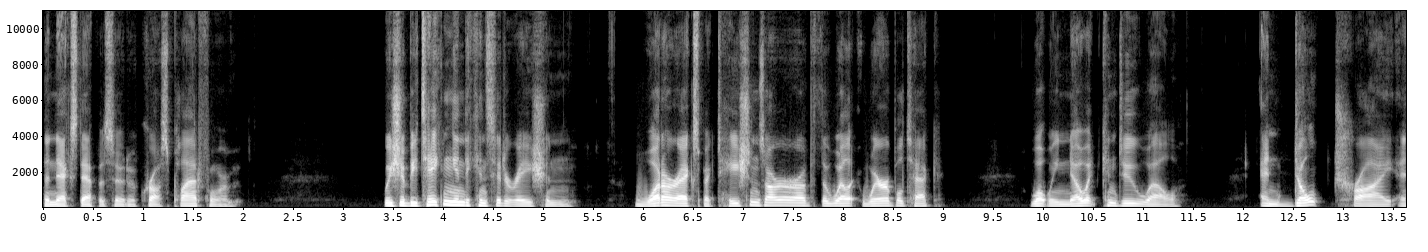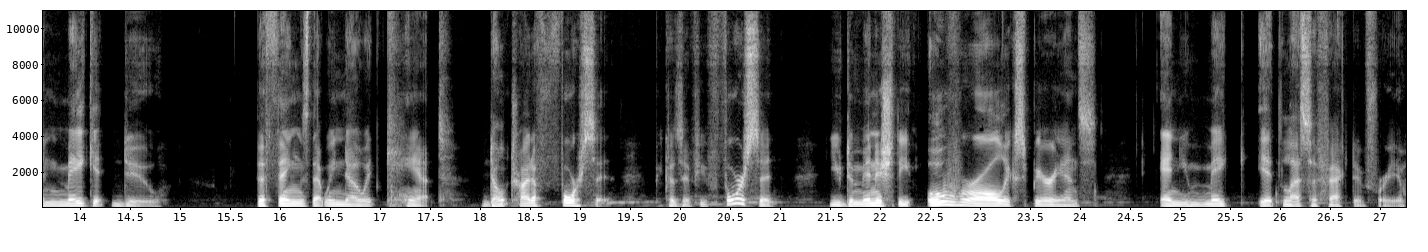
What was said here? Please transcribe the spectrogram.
the next episode of Cross Platform, we should be taking into consideration what our expectations are of the wearable tech, what we know it can do well, and don't try and make it do the things that we know it can't. Don't try to force it because if you force it, you diminish the overall experience and you make it less effective for you.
